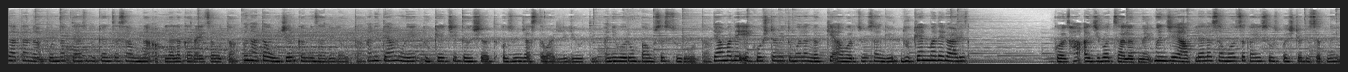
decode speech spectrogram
जाताना पुन्हा त्याच धुक्यांचा सामना आपल्याला करायचा होता. पण आता उजेड कमी झालेला होता. आणि त्यामुळे धुक्याची दहशत अजून जास्त वाढलेली होती. आणि वरून पाऊसच सुरू होता. यामध्ये एक गोष्ट मी तुम्हाला नक्की आवर्जून सांगेन. धुक्यांमध्ये गाडी फोकस हा अजिबात चालत नाही. म्हणजे आपल्याला समोरचं काही सुस्पष्ट दिसत नाही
